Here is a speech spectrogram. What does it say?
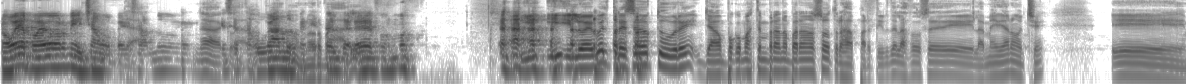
No voy a poder dormir, chamo, pensando en Nada, que se está jugando, pendiente del normal. teléfono. Y, y- y luego el 13 de octubre, ya un poco más temprano para nosotros, a partir de las 12 de la medianoche, eh,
